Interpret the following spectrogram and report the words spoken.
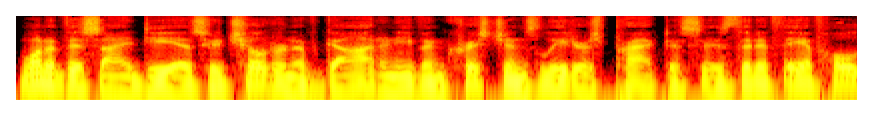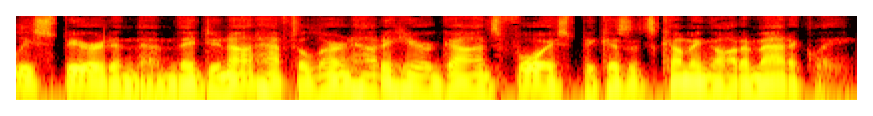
One of this ideas who children of God and even Christians leaders practice is that if they have Holy Spirit in them they do not have to learn how to hear God's voice because it's coming automatically.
